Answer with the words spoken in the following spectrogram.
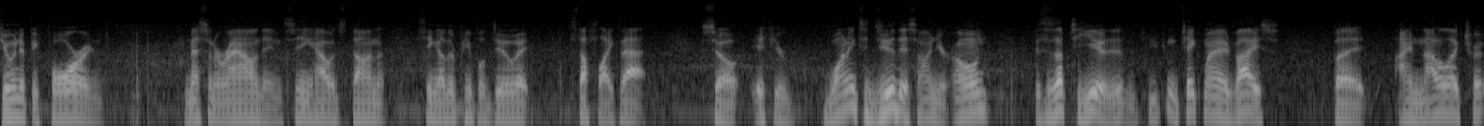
doing it before and messing around and seeing how it's done, seeing other people do it, stuff like that. So if you're wanting to do this on your own, this is up to you. You can take my advice, but I'm not a electri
